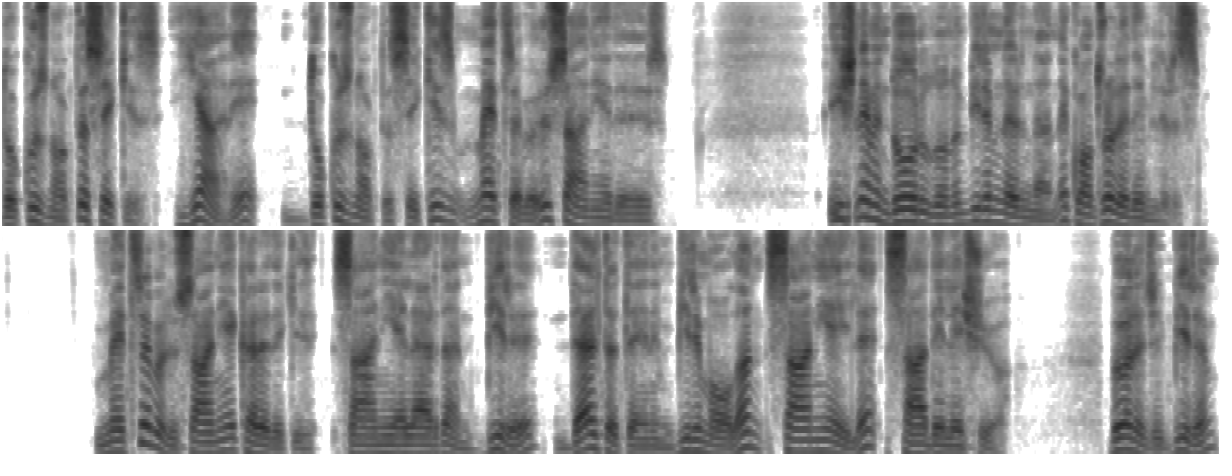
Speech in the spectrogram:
9.8 yani 9.8 metre bölü saniyedir. İşlemin doğruluğunu birimlerinden de kontrol edebiliriz. Metre bölü saniye karedeki saniyelerden biri, delta t'nin birimi olan saniye ile sadeleşiyor. Böylece birim,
